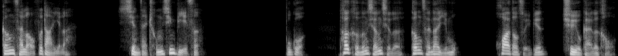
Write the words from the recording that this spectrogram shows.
刚才老夫大意了，现在重新比一次。”不过，他可能想起了刚才那一幕，话到嘴边却又改了口：“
